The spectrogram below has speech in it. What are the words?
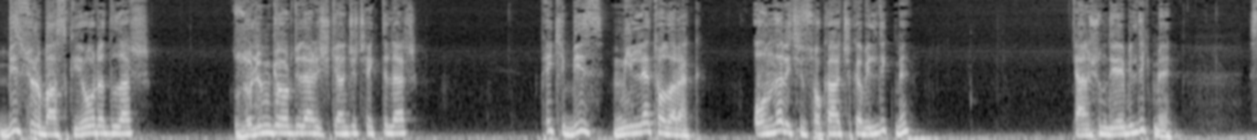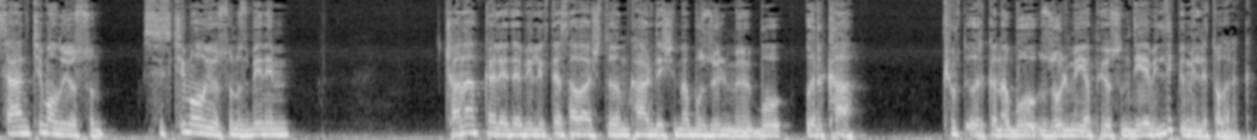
Bir sürü baskıya uğradılar. Zulüm gördüler, işkence çektiler. Peki biz millet olarak onlar için sokağa çıkabildik mi? Yani şunu diyebildik mi? Sen kim oluyorsun? Siz kim oluyorsunuz benim Çanakkale'de birlikte savaştığım kardeşime bu zulmü, bu ırka, Kürt ırkına bu zulmü yapıyorsun diyebildik mi millet olarak?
